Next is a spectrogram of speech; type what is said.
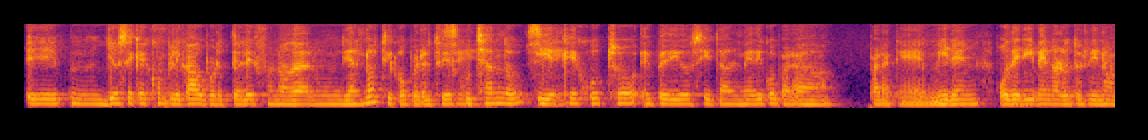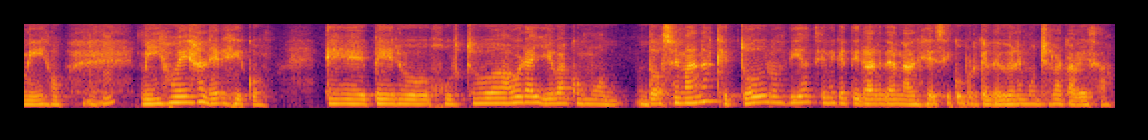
Eh, mm, yo sé que es complicado por teléfono dar un diagnóstico, pero estoy escuchando y es que justo he pedido cita al médico para, para que miren o deriven al otorrino a mi hijo. Mi hijo es alérgico, eh, pero justo ahora lleva como dos semanas que todos los días tiene que tirar de analgésico porque le duele mucho la cabeza.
